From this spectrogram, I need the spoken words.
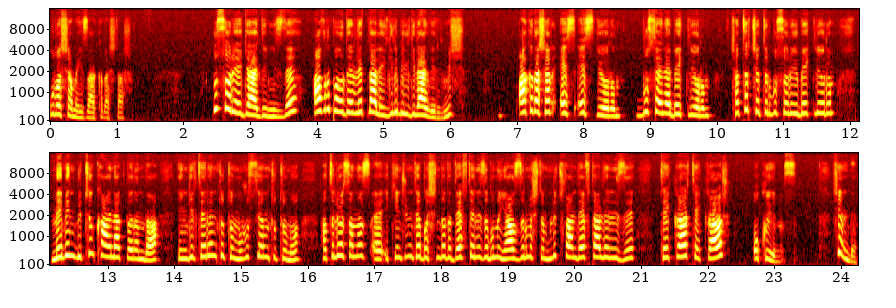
ulaşamayız arkadaşlar. Bu soruya geldiğimizde Avrupalı devletlerle ilgili bilgiler verilmiş. Arkadaşlar SS diyorum. Bu sene bekliyorum. Çatır çatır bu soruyu bekliyorum. MEB'in bütün kaynaklarında İngiltere'nin tutumu, Rusya'nın tutumu, hatırlıyorsanız e, ikinci ünite başında da defterinize bunu yazdırmıştım. Lütfen defterlerinizi tekrar tekrar okuyunuz. Şimdi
